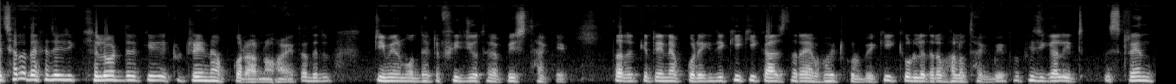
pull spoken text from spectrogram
এছাড়া দেখা যায় যে খেলোয়াড়দেরকে একটু ট্রেন আপ করানো হয়। তাদের টিমের মধ্যে একটা ফিজিওথেরাপিস্ট থাকে। তাদেরকে ট্রেন আপ করে যে কী কী কাজ তারা অ্যাভয়েড করবে, কী করলে তারা ভালো থাকবে ফিজিক্যাল স্ট্রেংথ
